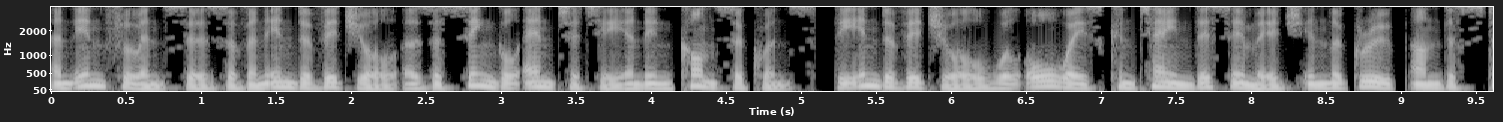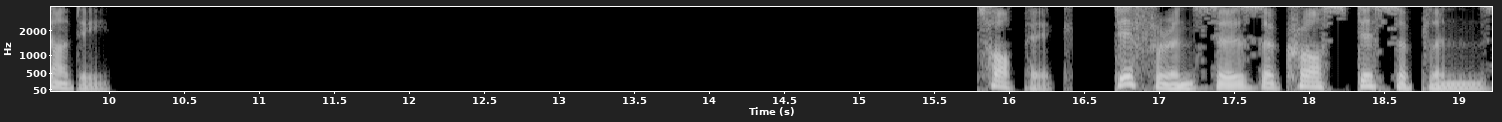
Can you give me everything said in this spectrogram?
and influences of an individual as a single entity and in consequence, the individual will always contain this image in the group under study. Topic: Differences across disciplines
